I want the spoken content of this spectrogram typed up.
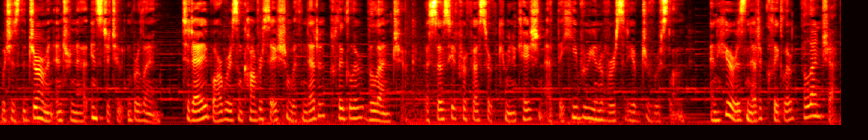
which is the German Internet Institute in Berlin. Today, Barbara is in conversation with Neta Kligler Vilenchik, Associate Professor of Communication at the Hebrew University of Jerusalem. And here is Neta Kligler Vilenchik.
